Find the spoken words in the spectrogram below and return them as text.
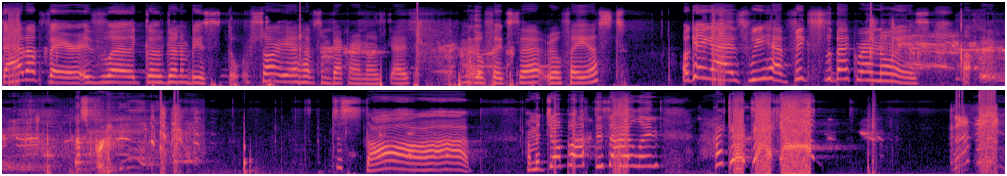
that up there is like gonna be a store. Sorry, I have some background noise, guys. Let me go fix that real fast. Okay, guys, we have fixed the background noise. Uh, Hey, that's pretty good. just stop. I'm gonna jump off this island. I can't take it. Listen!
